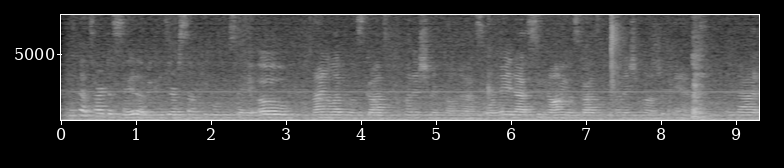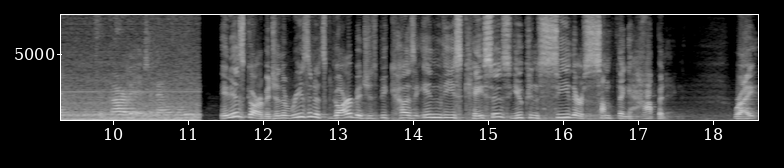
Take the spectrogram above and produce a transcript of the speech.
I think that's hard to say though because there are some people who say, oh, 9 11 was God's punishment on us, or hey, that tsunami was God's punishment on Japan. And that is garbage. Like, I don't believe it is garbage, and the reason it's garbage is because in these cases you can see there's something happening right?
